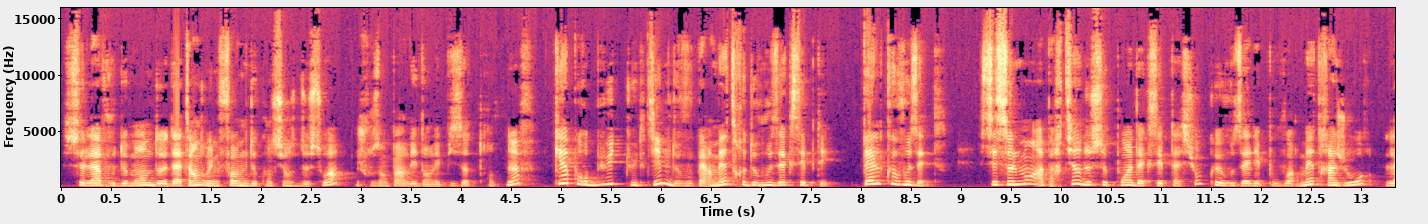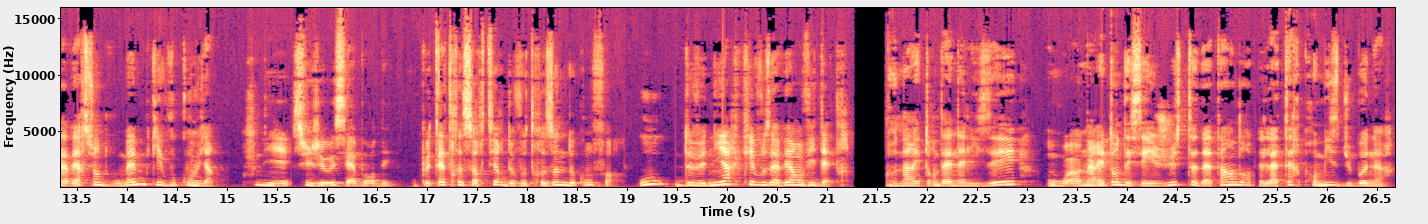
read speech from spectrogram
Cela vous demande d'atteindre une forme de conscience de soi, je vous en parlais dans l'épisode 39, qui a pour but ultime de vous permettre de vous accepter, tel que vous êtes. C'est seulement à partir de ce point d'acceptation que vous allez pouvoir mettre à jour la version de vous-même qui vous convient. Nier, sujet aussi abordé. Ou peut-être sortir de votre zone de confort. Ou devenir qui vous avez envie d'être. En arrêtant d'analyser ou en arrêtant d'essayer juste d'atteindre la terre promise du bonheur.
